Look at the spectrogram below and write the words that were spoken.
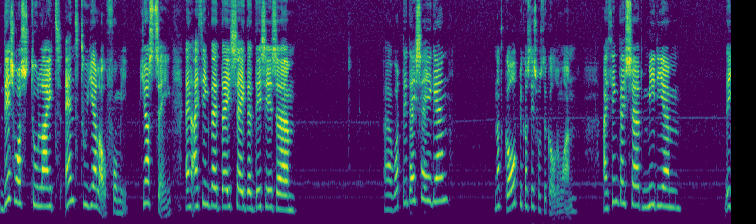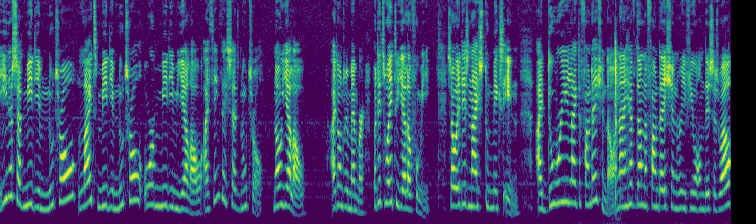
This was too light and too yellow for me. Just saying. And I think that they say that this is... Um, uh, what did they say again? Not gold, because this was the golden one. I think they said medium... They either said medium neutral, light medium neutral, or medium yellow. I think they said neutral. No yellow. I don't remember. But it's way too yellow for me. So it is nice to mix in. I do really like the foundation though. And I have done a foundation review on this as well.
